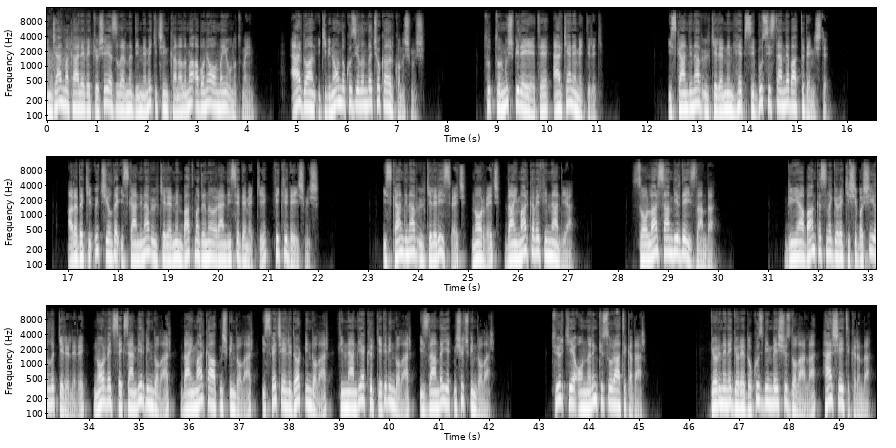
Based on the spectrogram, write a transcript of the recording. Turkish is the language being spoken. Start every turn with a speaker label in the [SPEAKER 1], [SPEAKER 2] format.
[SPEAKER 1] Güncel makale ve köşe yazılarını dinlemek için kanalıma abone olmayı unutmayın. Erdoğan 2019 yılında çok ağır konuşmuş. Tutturmuş bir EYT, erken emeklilik. İskandinav ülkelerinin hepsi bu sistemle battı demişti. Aradaki 3 yılda İskandinav ülkelerinin batmadığını öğrendiyse demek ki fikri değişmiş. İskandinav ülkeleri İsveç, Norveç, Danimarka ve Finlandiya. Zorlarsan bir de İzlanda. Dünya Bankası'na göre kişi başı yıllık gelirleri, Norveç 81 bin dolar, Danimarka 60 bin dolar, İsveç 54 bin dolar, Finlandiya 47 bin dolar, İzlanda 73 bin dolar. Türkiye onların küsuratı kadar. Görünene göre 9500 dolarla her şey tıkırında.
